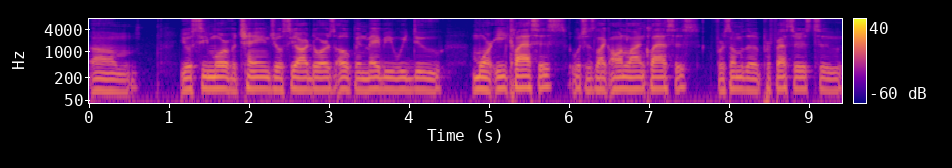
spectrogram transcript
um, you'll see more of a change. You'll see our doors open. Maybe we do more e classes, which is like online classes for some of the professors to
